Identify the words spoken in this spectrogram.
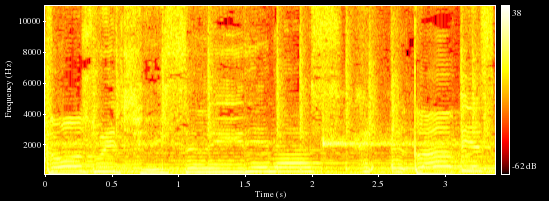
storms we chase are leading us And love is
